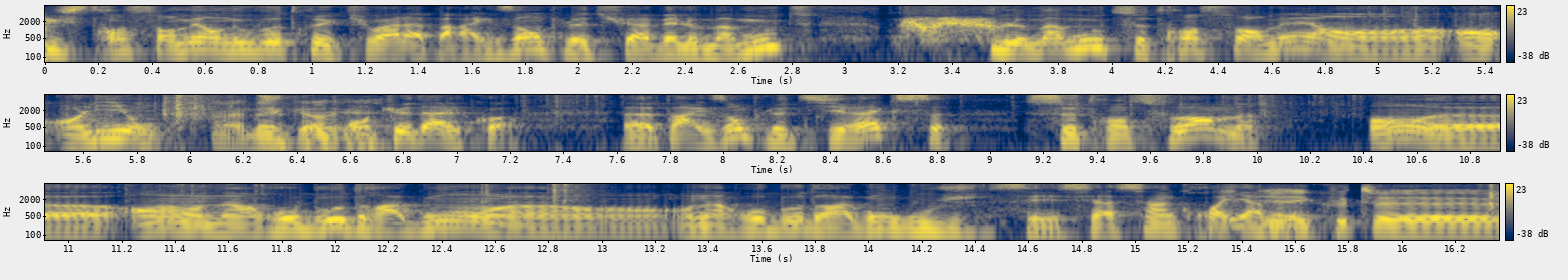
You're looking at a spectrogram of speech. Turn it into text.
il se transformait en nouveau truc. Tu vois, là par exemple, tu avais le mammouth, le mammouth se transformait en, en- en lion. Ah, tu comprends que dalle quoi. Euh, par exemple, le T-Rex se transforme en, euh, en un robot dragon, euh, en, en un robot dragon rouge. C'est c'est assez Eh incroyable. bien, écoute, euh,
